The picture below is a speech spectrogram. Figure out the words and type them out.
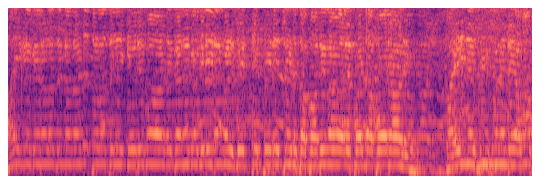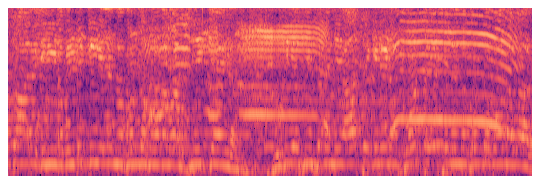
കായിക കേരളത്തിന്റെ നടുത്തളത്തിലേക്ക് ഒരുപാട് കനക കിരീടങ്ങൾ വെട്ടിപ്പിടിച്ചെടുത്ത പതിനാല് പട പോരാളി കഴിഞ്ഞ സീസണിന്റെ അവസാന കിരീടം ഇടുക്കിയിൽ നിന്ന് കൊണ്ടുപോകുന്നവർ ജി കെ എസ് പുതിയ സീസണിന്റെ ആദ്യ കിരീടം കോട്ടയത്തിൽ നിന്ന് കൊണ്ടുപോകുന്നവർ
